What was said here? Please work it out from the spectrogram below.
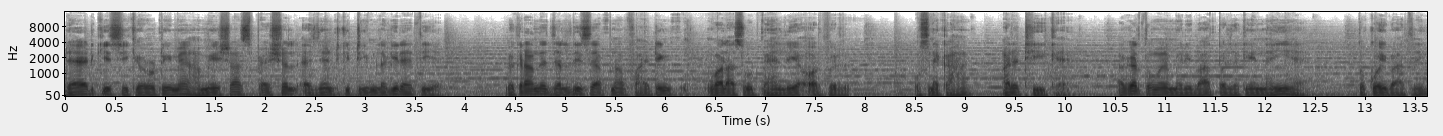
डैड की सिक्योरिटी में हमेशा स्पेशल एजेंट की टीम लगी रहती है। विक्रांत ने जल्दी से अपना फाइटिंग वाला सूट पहन लिया और फिर उसने कहा, अरे ठीक है। अगर तुम्हें मेरी बात पर यकीन नहीं है तो कोई बात नहीं।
